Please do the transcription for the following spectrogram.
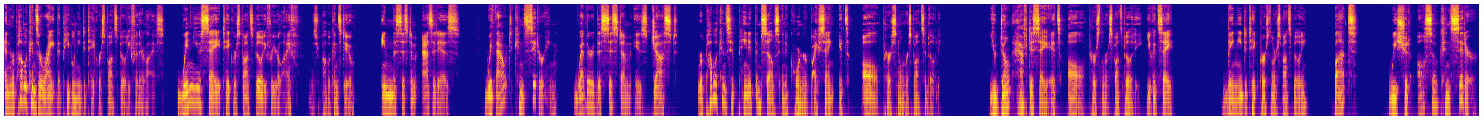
And Republicans are right that people need to take responsibility for their lives. When you say take responsibility for your life, as Republicans do, in the system as it is, without considering whether the system is just, Republicans have painted themselves in a corner by saying it's all personal responsibility. You don't have to say it's all personal responsibility. You can say they need to take personal responsibility, but we should also consider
